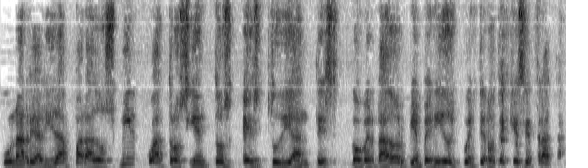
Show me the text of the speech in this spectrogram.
una realidad para 2.400 estudiantes. Gobernador, bienvenido y cuéntenos de qué se trata.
